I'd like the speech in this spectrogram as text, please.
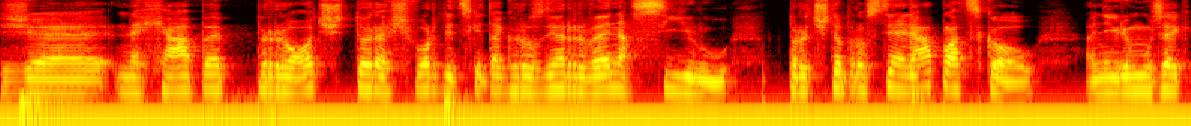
že nechápe, proč to Rashford vždycky tak hrozně rve na sílu, proč to prostě nedá plackou a někdo mu řekl,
